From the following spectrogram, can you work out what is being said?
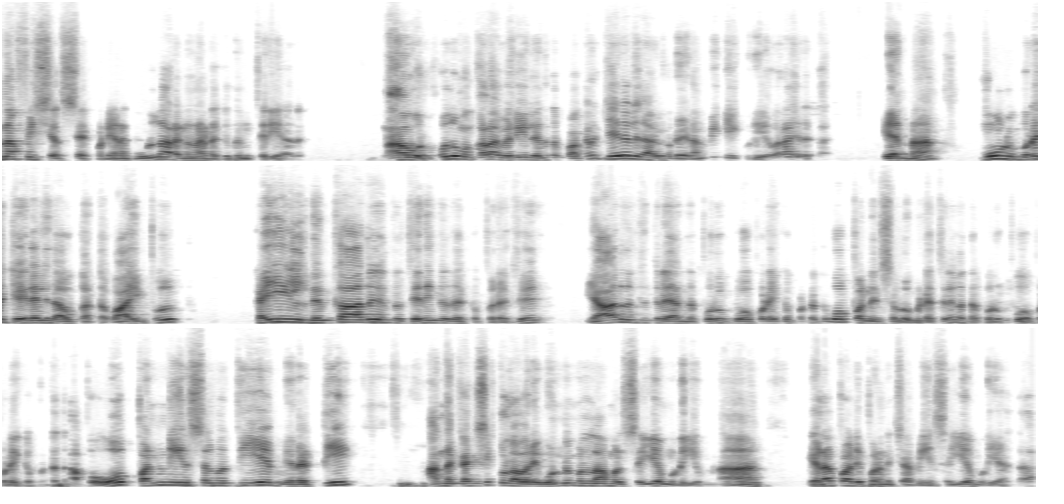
அன்அபிஷியல் ஸ்டேட்மெண்ட் எனக்கு உள்ளார என்ன நடக்குதுன்னு தெரியாது. நான் ஒரு பொதுமக்களா வெளியில இருந்து பார்க்கிறேன். ஜெயலலிதாவினுடைய நம்பிக்கைக்குரியவரா இருக்காரு. ஏன்னா மூணு முறை ஜெயலலிதாவுக்கு அந்த வாய்ப்பு கையில் நிற்காது என்று தெரிந்ததற்கு பிறகு யாரிடத்திலே அந்த பொறுப்பு ஒப்படைக்கப்பட்டது? ஓ பன்னீர்செல்வம் இடத்திலே அந்த பொறுப்பு ஒப்படைக்கப்பட்டது. அப்போ ஓ பன்னீர்செல்வத்தையே மிரட்டி அந்த கட்சிக்குள் அவரை ஒண்ணுமில்லாமல் செய்ய முடியும்னா எடப்பாடி பழனிசாமியை செய்ய முடியாதா?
